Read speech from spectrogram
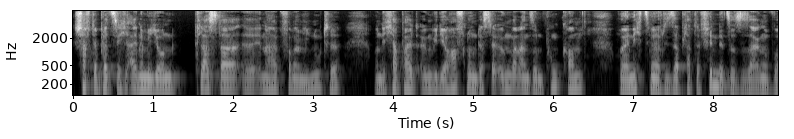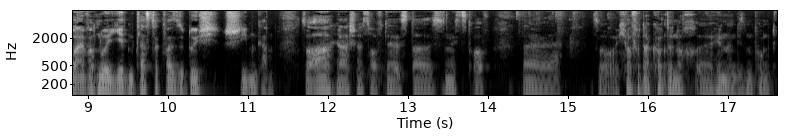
schafft er plötzlich eine Million Cluster äh, innerhalb von einer Minute. Und ich habe halt irgendwie die Hoffnung, dass der irgendwann an so einen Punkt kommt, wo er nichts mehr auf dieser Platte findet, sozusagen, und wo er einfach nur jeden Cluster quasi so durchschieben kann. So, ah, ja, scheiß drauf, der ist da, ist nichts drauf. Äh, so, ich hoffe, da kommt er noch äh, hin an diesem Punkt.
